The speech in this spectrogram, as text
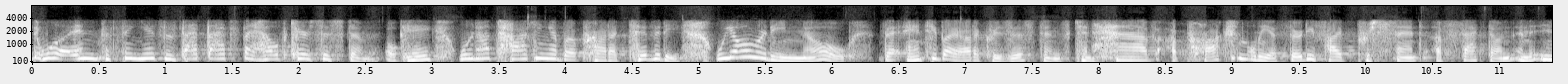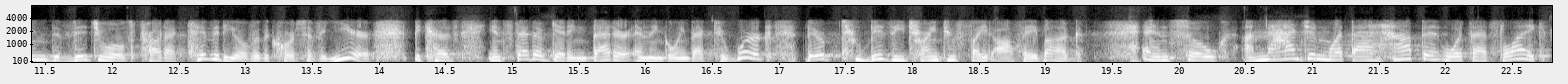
Well, and the thing is, is that that's the healthcare system. Okay, we're not talking about productivity. We already know that antibiotic resistance can have approximately a 35% effect on an individual's productivity over the course of a year, because instead of getting better and then going back to work, they're too busy trying to fight off a bug. And so, imagine what that happen, what that's like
